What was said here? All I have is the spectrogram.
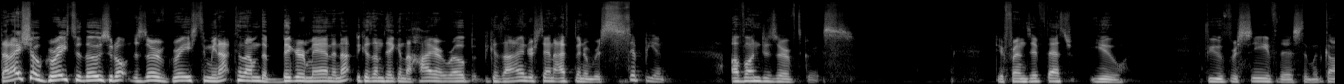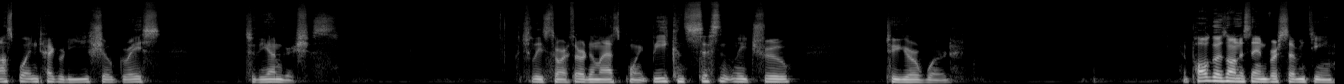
That I show grace to those who don't deserve grace to me, not because I'm the bigger man and not because I'm taking the higher road, but because I understand I've been a recipient of undeserved grace. Dear friends, if that's you, if you've received this, then with gospel integrity, you show grace to the ungracious. Which leads to our third and last point be consistently true to your word. And Paul goes on to say in verse 17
